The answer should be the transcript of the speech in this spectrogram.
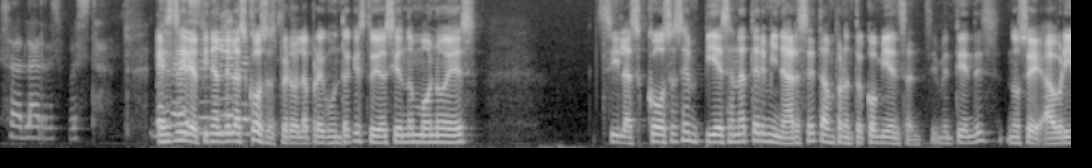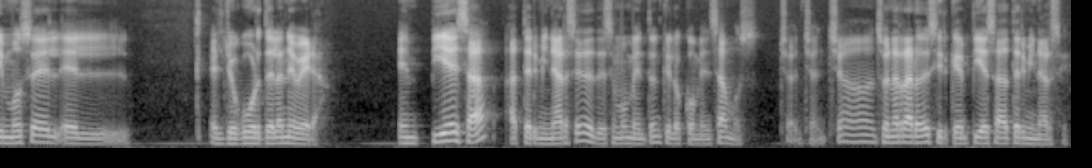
Esa es la respuesta. Ese sería el final de las cosas, pero la pregunta que estoy haciendo, mono, es si las cosas empiezan a terminarse tan pronto comienzan, ¿sí me entiendes? No sé, abrimos el, el, el yogur de la nevera. Empieza a terminarse desde ese momento en que lo comenzamos. Chan, chan, chan. Suena raro decir que empieza a terminarse,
